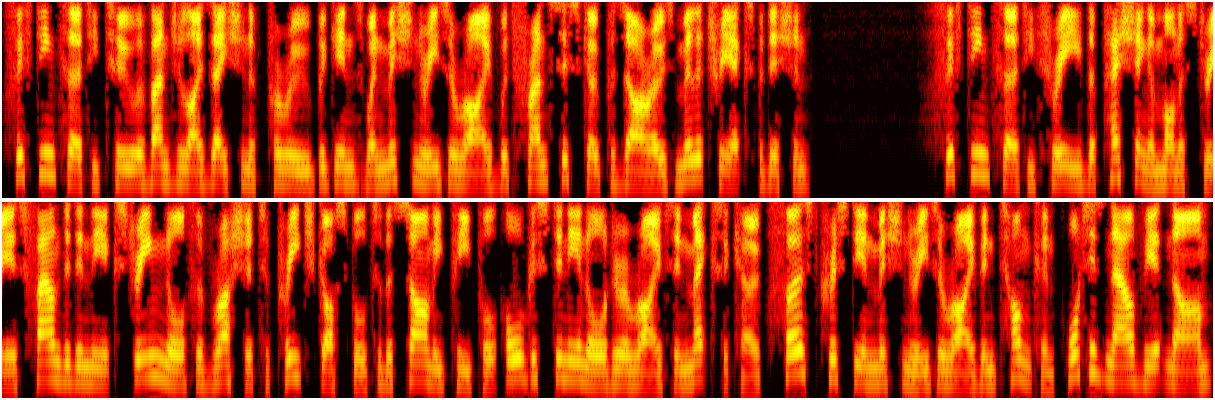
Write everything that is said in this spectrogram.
1532 Evangelization of Peru begins when missionaries arrive with Francisco Pizarro's military expedition. 1533 The Pechenga Monastery is founded in the extreme north of Russia to preach gospel to the Sami people. Augustinian order arrives in Mexico. First Christian missionaries arrive in Tonkin, what is now Vietnam.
